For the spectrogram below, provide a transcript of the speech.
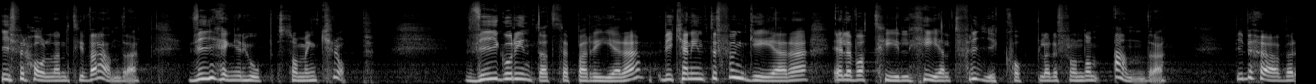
i förhållande till varandra. Vi hänger ihop som en kropp. Vi går inte att separera, vi kan inte fungera eller vara till helt frikopplade från de andra. Vi behöver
